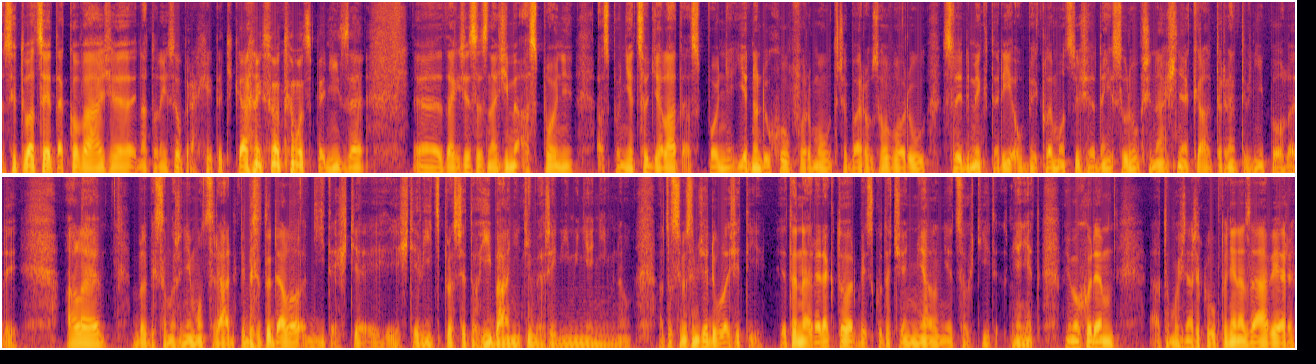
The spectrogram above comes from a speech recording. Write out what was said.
E, situace je taková, že na to nejsou prachy teďka, nejsou na to moc peníze, e, takže se snažíme aspoň, aspoň něco dělat, aspoň jednoduchou formou třeba rozhovoru s lidmi, který obvykle moc slyšet nejsou, nebo přináší nějaké alternativní pohledy. Ale byl bych samozřejmě moc rád, kdyby se to dalo dít ještě, ještě víc, prostě to hýbání tím veřejným míněním. No. A to to si myslím, že je důležitý. Že ten redaktor by skutečně měl něco chtít změnit. Mimochodem, a to možná řekl úplně na závěr,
